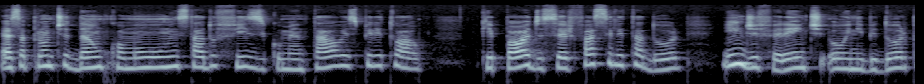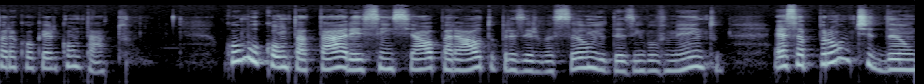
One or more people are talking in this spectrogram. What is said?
essa prontidão como um estado físico, mental e espiritual, que pode ser facilitador indiferente ou inibidor para qualquer contato. Como o contatar é essencial para a autopreservação e o desenvolvimento, essa prontidão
